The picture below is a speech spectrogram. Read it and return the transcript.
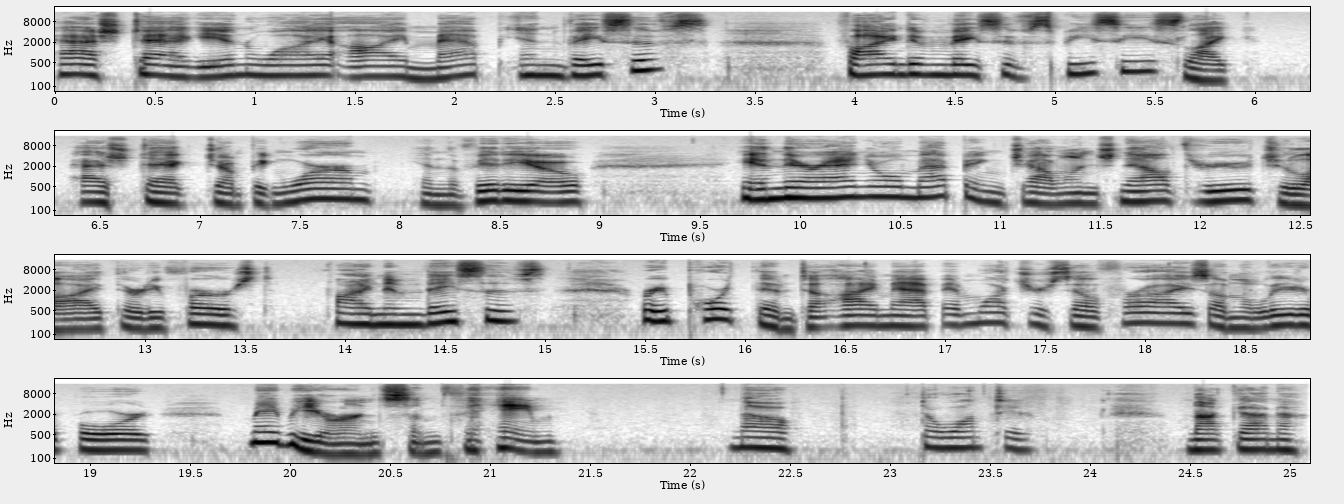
Hashtag NYI map invasives. Find invasive species like hashtag jumping worm in the video in their annual mapping challenge now through July 31st. Find invasives, report them to IMAP, and watch yourself rise on the leaderboard. Maybe earn some fame. No, don't want to. Not gonna.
